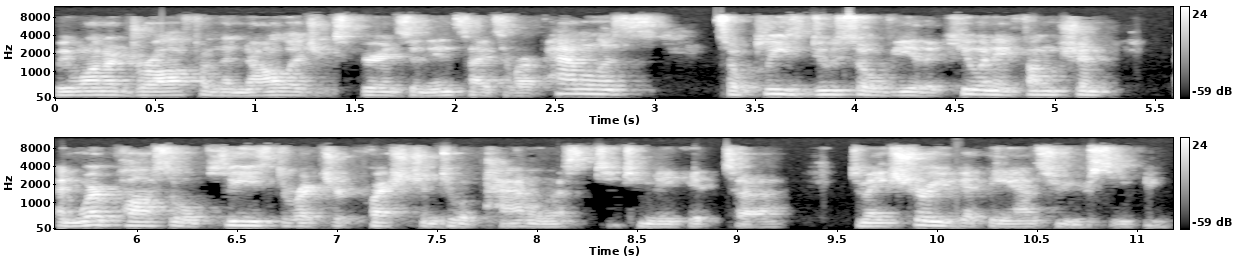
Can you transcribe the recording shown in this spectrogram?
We want to draw from the knowledge, experience, and insights of our panelists. So please do so via the Q&A function and where possible, please direct your question to a panelist to, make it uh, to make sure you get the answer you're seeking.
